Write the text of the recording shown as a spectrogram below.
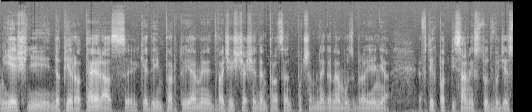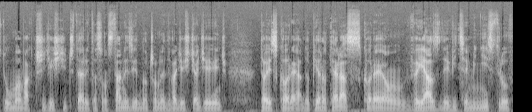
jeśli dopiero teraz, y, kiedy importujemy 27% potrzebnego nam uzbrojenia, w tych podpisanych 120 umowach 34 to są Stany Zjednoczone, 29 to jest Korea. Dopiero teraz z Koreą wyjazdy wiceministrów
